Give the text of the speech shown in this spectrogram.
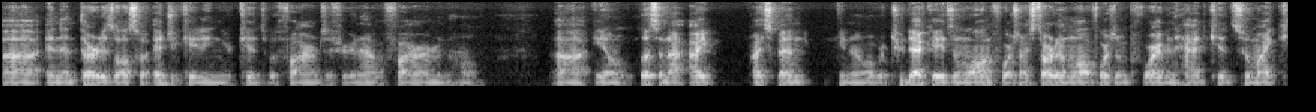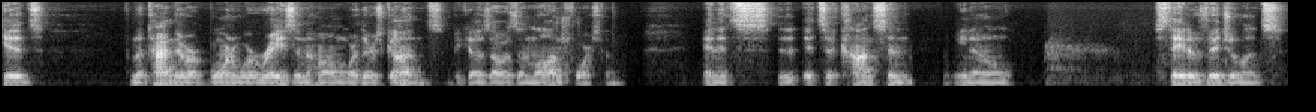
Uh, and then third is also educating your kids with firearms if you're going to have a firearm in the home. Uh, you know, listen, I, I I spent, you know, over two decades in law enforcement. I started in law enforcement before I even had kids. So my kids, from the time they were born, were raised in a home where there's guns because I was in law enforcement. And it's it's a constant, you know, state of vigilance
